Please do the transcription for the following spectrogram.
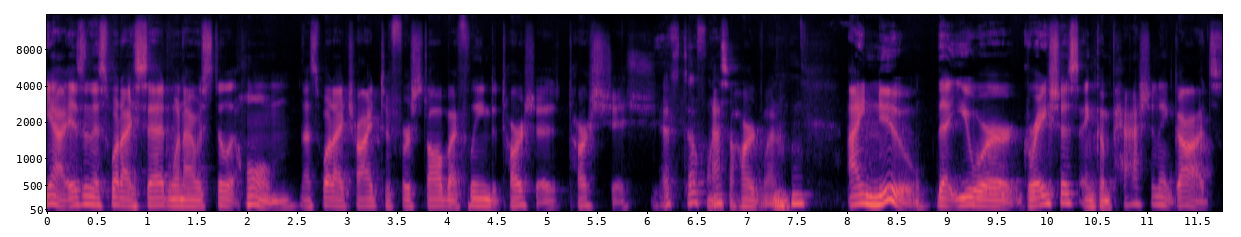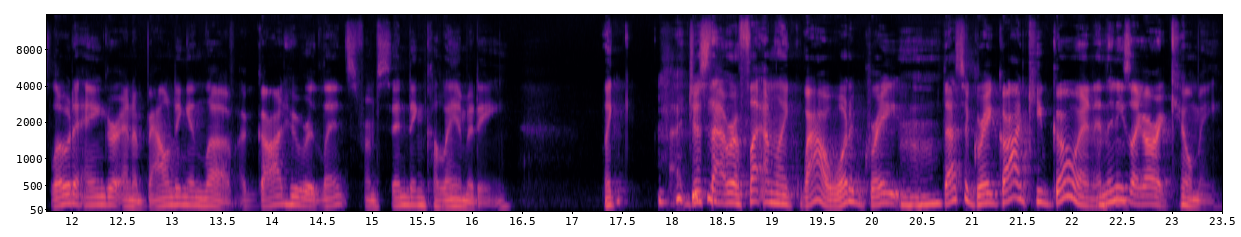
yeah, isn't this what I said when I was still at home? That's what I tried to forestall by fleeing to Tarshish. Tarshish. That's a tough one. That's a hard one. Mhm. I knew that you were gracious and compassionate God, slow to anger and abounding in love, a God who relents from sending calamity. Like just that reflect I'm like, wow, what a great Mhm. that's a great God. Keep going. And then he's like, all right, kill me.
